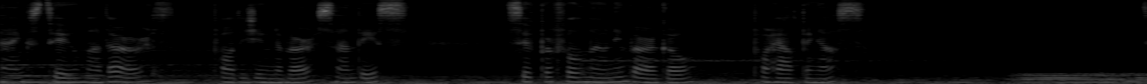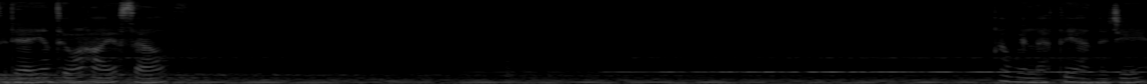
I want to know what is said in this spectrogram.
Thanks to Mother Earth for the universe and this super full moon in Virgo for helping us today and to our higher self. And we'll let the energy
